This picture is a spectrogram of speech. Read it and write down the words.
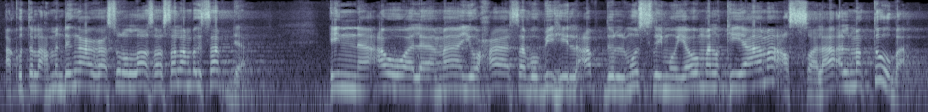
Aku telah mendengar Rasulullah SAW bersabda Inna awwala ma yuhasabu bihi al-abdul muslimu yaumal qiyamah as-salah al-maktubah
